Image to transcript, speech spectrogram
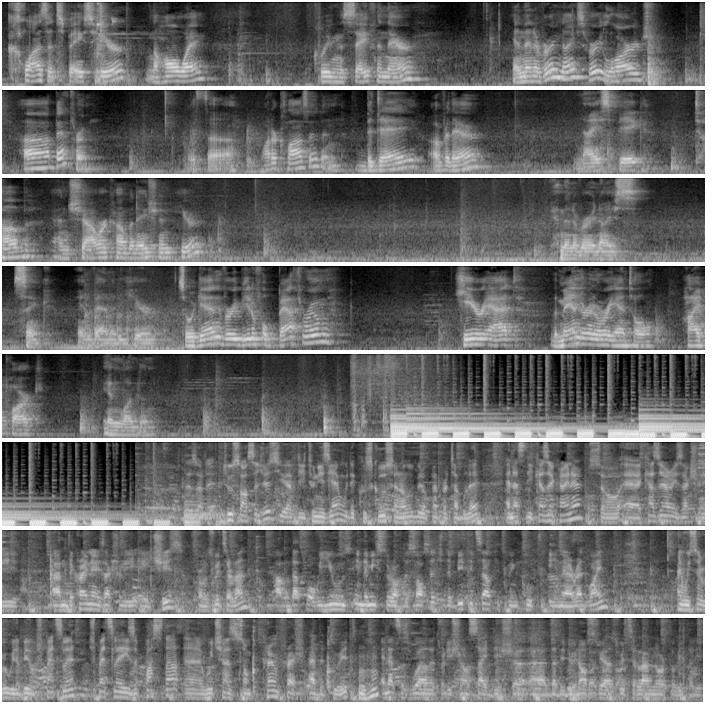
closet space here in the hallway, including the safe in there. And then a very nice, very large uh, bathroom with a water closet and bidet over there. Nice big tub and shower combination here. And then a very nice sink and vanity here. So again, very beautiful bathroom here at the Mandarin Oriental Hyde Park in London. Those are the two sausages. You have the Tunisian with the couscous and a little bit of pepper tabouleh, and that's the Käsekrainer. So uh, is actually um, the Kreiner is actually a cheese from Switzerland. Um, that's what we use in the mixture of the sausage. The beef itself is being cooked in uh, red wine and we serve it with a bit of spätzle. Spätzle is a pasta uh, which has some creme fraiche added to it, Mm-hmm. and that's as well a traditional side dish uh, uh, that they do in Austria, Switzerland, north of Italy.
